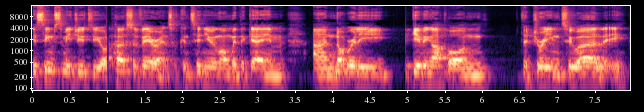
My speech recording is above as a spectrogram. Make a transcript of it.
it seems to me due to your perseverance of continuing on with the game and not really giving up on the dream too early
